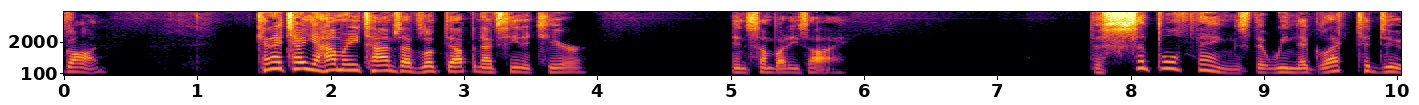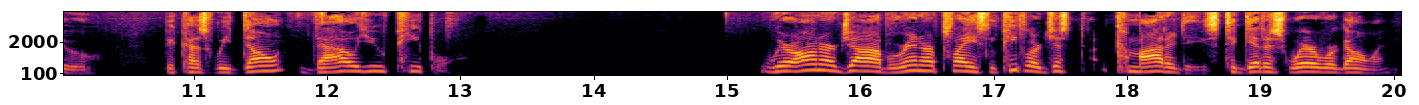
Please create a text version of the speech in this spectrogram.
Gone. Can I tell you how many times I've looked up and I've seen a tear in somebody's eye? The simple things that we neglect to do because we don't value people. We're on our job, we're in our place, and people are just commodities to get us where we're going.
